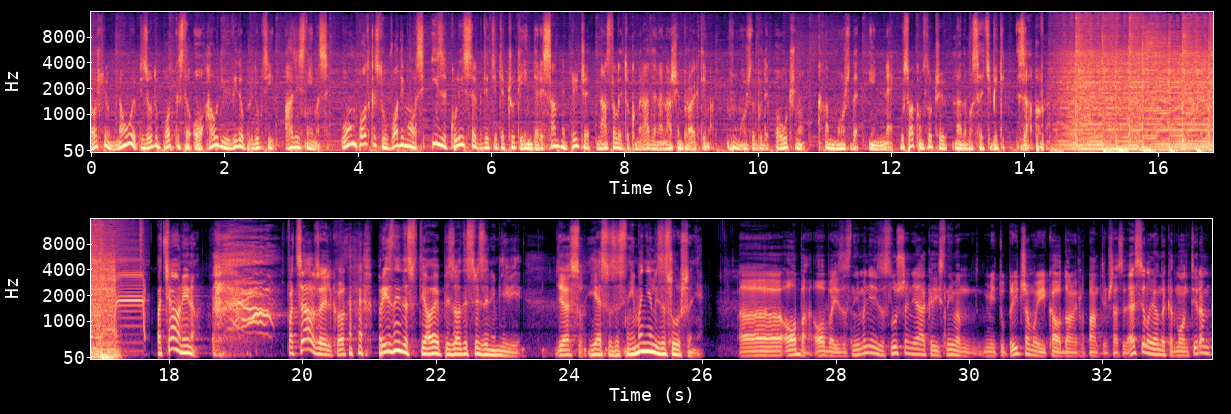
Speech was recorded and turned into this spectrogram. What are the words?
Dobrodošli u novu epizodu podcasta o audio i video produkciji Pazi snima se. U ovom podcastu vodimo vas iza kulisa gde ćete čuti interesantne priče nastale tokom rada na našim projektima. Možda bude poučno, a možda i ne. U svakom slučaju, nadamo se da će biti zabavno. Pa ćao Nino, Pa ćao, Željko. priznaj da su ti ove epizode sve zanimljivije. Jesu. Jesu za snimanje ili za slušanje? Uh, oba, oba i za snimanje i za slušanje, a kad ih snimam mi tu pričamo i kao donekle pamtim šta se desilo i onda kad montiram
